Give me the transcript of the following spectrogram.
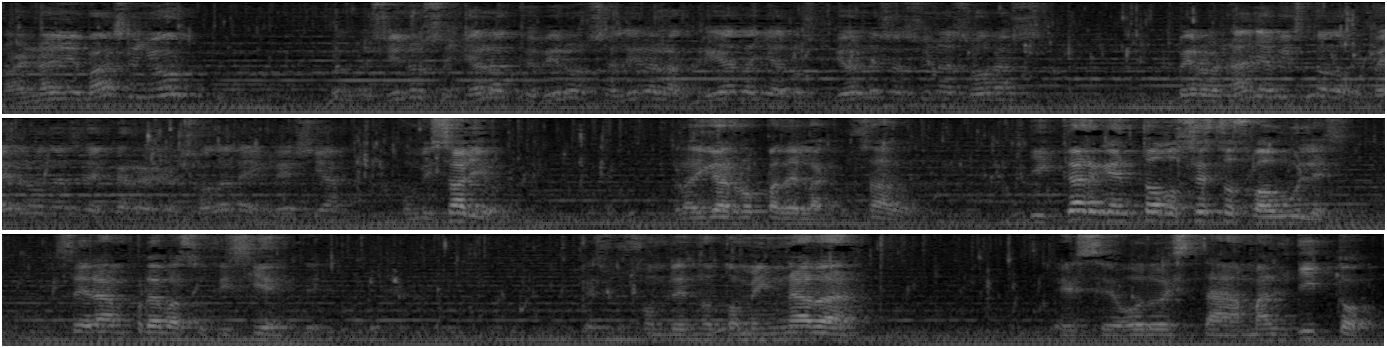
No hay nadie más, señor. Los vecinos señalan que vieron salir a la criada y a los peones hace unas horas, pero nadie ha visto a don Pedro desde que regresó de la iglesia. Comisario, traiga ropa del acusado y carguen todos estos baúles. Serán prueba suficiente. Que sus hombres no tomen nada. Ese oro está maldito.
